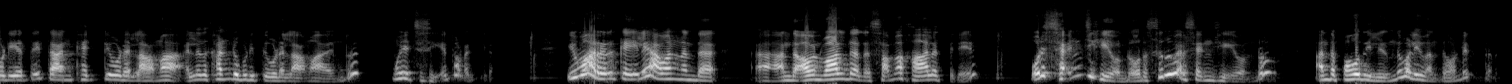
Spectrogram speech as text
விடயத்தை தான் கற்று விடலாமா அல்லது கண்டுபிடித்து விடலாமா என்று முயற்சி செய்ய தொடங்கினான். இவ்வாறு இருக்கையிலே அவன் அந்த அஹ், அந்த அவன் வாழ்ந்த அந்த சமகாலத்திலே ஒரு சஞ்சிகை ஒன்று ஒரு சிறுவர் சஞ்சிகை ஒன்று அந்த பகுதியிலிருந்து வெளிவந்து கொண்டிருந்தது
